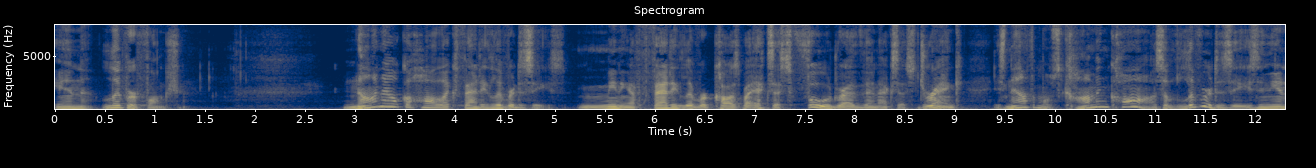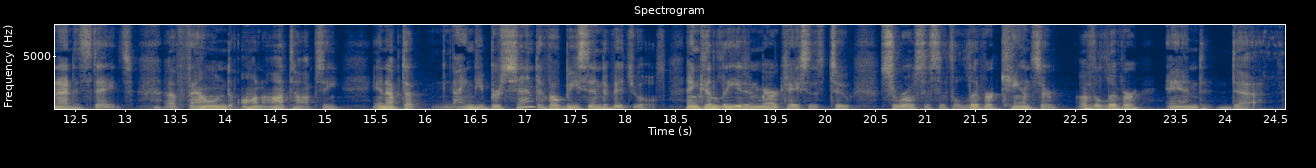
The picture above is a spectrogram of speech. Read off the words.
in liver function. Non-alcoholic fatty liver disease, meaning a fatty liver caused by excess food rather than excess drink, is now the most common cause of liver disease in the United States, uh, found on autopsy in up to 90% of obese individuals, and can lead in rare cases to cirrhosis of the liver, cancer of the liver, and death.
